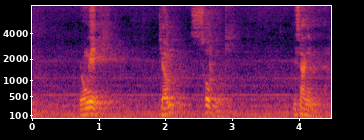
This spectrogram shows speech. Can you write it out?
용액기 겸 소분기 이상입니다.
